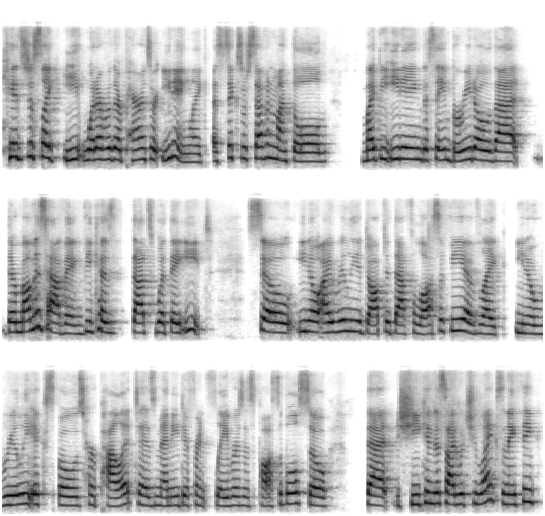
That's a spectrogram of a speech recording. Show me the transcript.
kids just like eat whatever their parents are eating. Like a six or seven month old might be eating the same burrito that their mom is having because that's what they eat. So, you know, I really adopted that philosophy of like, you know, really expose her palate to as many different flavors as possible so that she can decide what she likes. And I think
